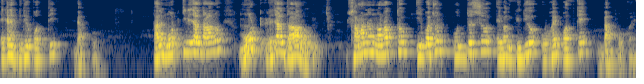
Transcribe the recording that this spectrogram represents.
এখানে বিধিপত্তি ব্যাপ্য তাহলে মোট কি রেজাল্ট দাঁড়াল? মোট রেজাল্ট দাঁড়াল সামান্য ননার্থক ই বচন উদ্দেশ্য এবং বিধিও উভয় পদকে ব্যাপ্য করে।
